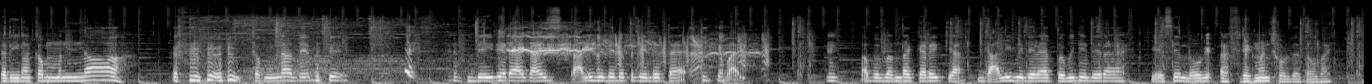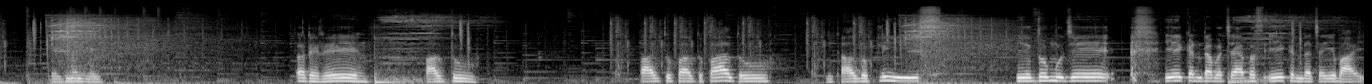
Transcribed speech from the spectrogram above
करीना कमन्ना। कमीना दे दे। दे ही नहीं रहा है गाइस गाली भी देने पे दे देता है। ठीक है भाई। अब बंदा करे क्या? गाली भी दे रहा है तो भी नहीं दे रहा है। कैसे लोग अरे फ्रेगमेंट छोड़ देता हूँ भाई। फ्रेगमेंट नहीं। अरे रे, फालतू। फालतू फालतू फालतू। निकाल दो प्लीज़ ये तो मुझे एक अंडा बचा है, बस एक अंडा चाहिए भाई।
